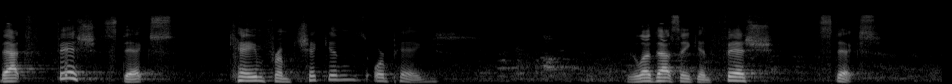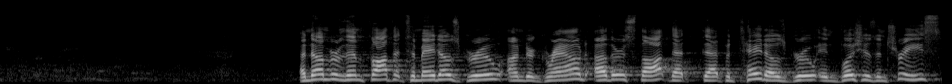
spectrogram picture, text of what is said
that fish sticks came from chickens or pigs. Let that sink in. Fish sticks. A number of them thought that tomatoes grew underground. Others thought that, that potatoes grew in bushes and trees.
